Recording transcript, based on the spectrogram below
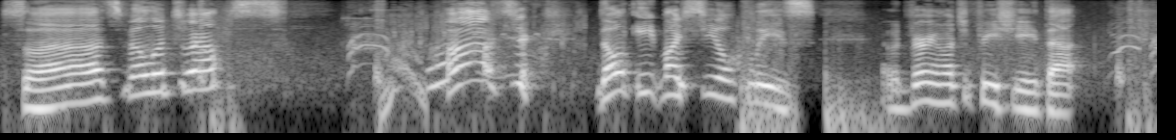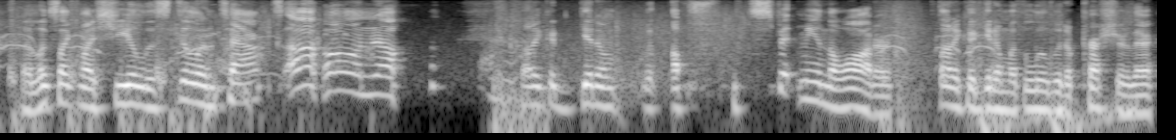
So uh, let's fill the traps. Oh, shit! Don't eat my shield, please. I would very much appreciate that. It looks like my shield is still intact. Oh, no! Thought I could get him with... Oh, spit me in the water. Thought I could get him with a little bit of pressure there.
